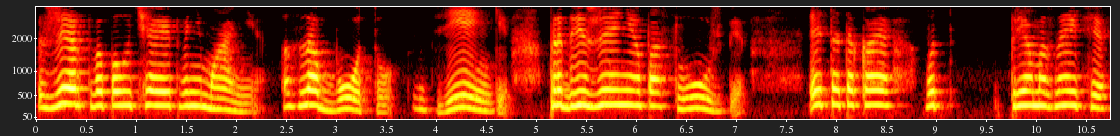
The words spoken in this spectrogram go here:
Жертва получает внимание, заботу, деньги, продвижение по службе. Это такая вот прямо, знаете,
